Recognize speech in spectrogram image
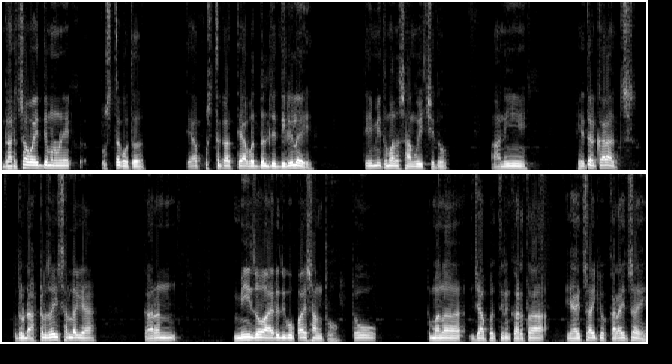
घरचा वैद्य म्हणून एक पुस्तक होतं. त्या पुस्तकात त्याबद्दल जे दिलेलं आहे ते मी तुम्हाला सांगू इच्छितो. आणि हे तर कराच पण तो डॉक्टरचाही सल्ला घ्या. कारण मी जो आयुर्वेदिक उपाय सांगतो तो तुम्हाला ज्या पद्धतीने करता यायचा आहे किंवा करायचा आहे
